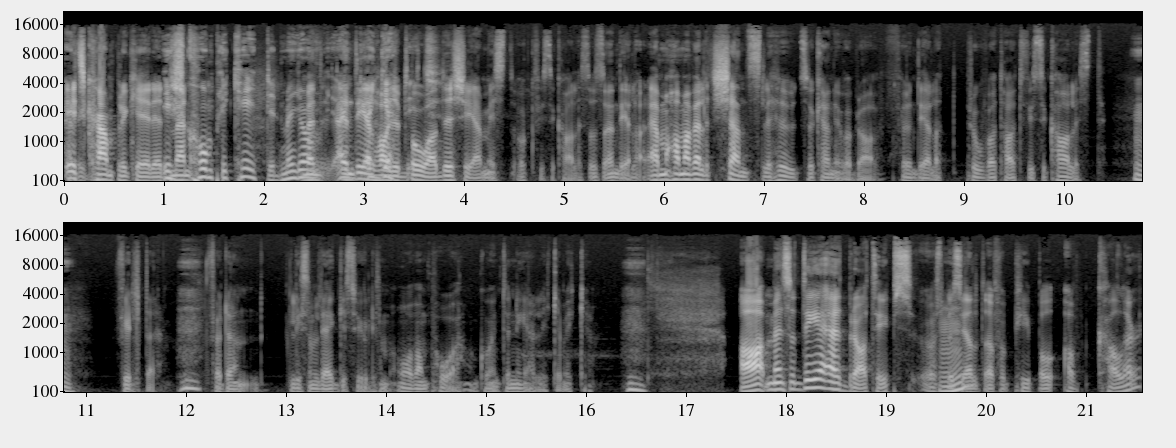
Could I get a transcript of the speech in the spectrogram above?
It's complicated, It's men complicated, men jag... Men I- en del I har ju it. både kemiskt och fysikaliskt. Och så en del har, har man väldigt känslig hud så kan det vara bra för en del att prova att ha ett fysikaliskt Mm. filter. För den liksom lägger sig ju liksom ovanpå och går inte ner lika mycket. Mm. Ja, men så det är ett bra tips. Och Mm. speciellt då för people of color,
